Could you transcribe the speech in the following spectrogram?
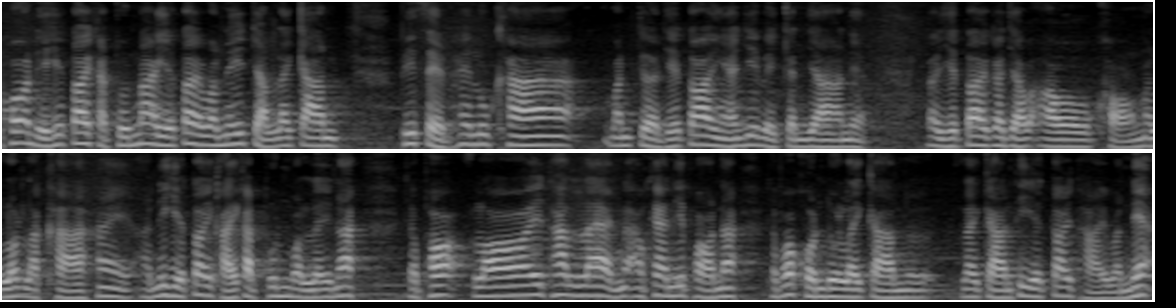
เพราะเดี๋ยวเฮียต้อยขาดทุนมากเฮียต้อยวันนี้จัดรายการพิเศษให้ลูกค้ามันเกิดเฮียต้อยไงยี่สิบเอ็ดกันยาเนี่ยก็เฮียต้อยก็จะเอาของมาลดราคาให้ อันนี้เฮียต้อยขายขาดทุนหมดเลยนะ เฉพาะร้อยท่านแรกนะเอาแค่นี้พอนะ เฉพาะคนดูรายการรายการที่เฮียต้อยถ่ายวันเนี้ย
